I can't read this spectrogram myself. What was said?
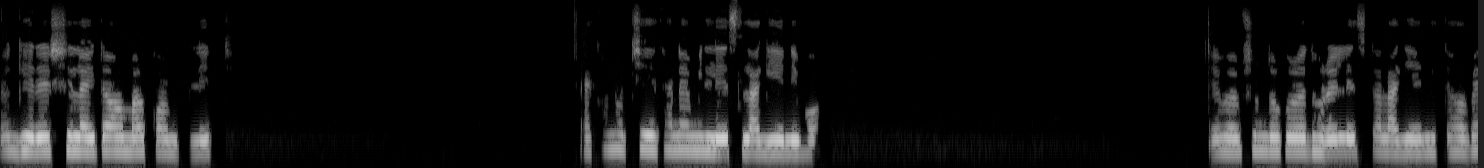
ঘেরের সেলাইটাও আমার কমপ্লিট এখন হচ্ছে এখানে আমি লেস লাগিয়ে নিব। এভাবে সুন্দর করে ধরে লেসটা লাগিয়ে নিতে হবে।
